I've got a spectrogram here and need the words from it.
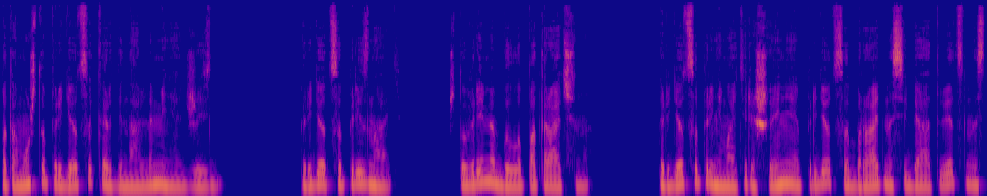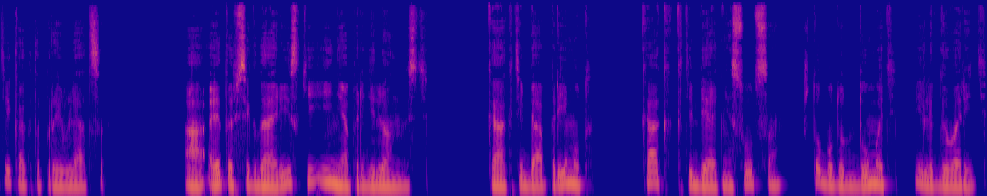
Потому что придется кардинально менять жизнь. Придется признать, что время было потрачено. Придется принимать решения, придется брать на себя ответственность и как-то проявляться. А это всегда риски и неопределенность. Как тебя примут, как к тебе отнесутся, что будут думать или говорить.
